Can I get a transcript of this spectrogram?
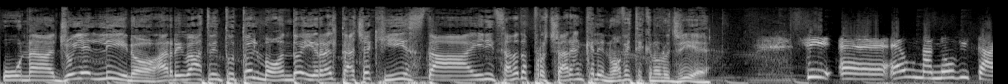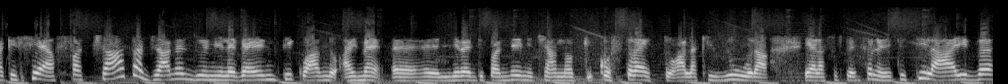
un gioiellino arrivato in tutto il mondo, in realtà c'è chi sta iniziando ad approcciare anche le nuove tecnologie. Sì, eh, è una novità che si è affacciata già nel 2020 quando, ahimè, eh, gli eventi pandemici hanno costretto alla chiusura e alla sospensione di tutti i live,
